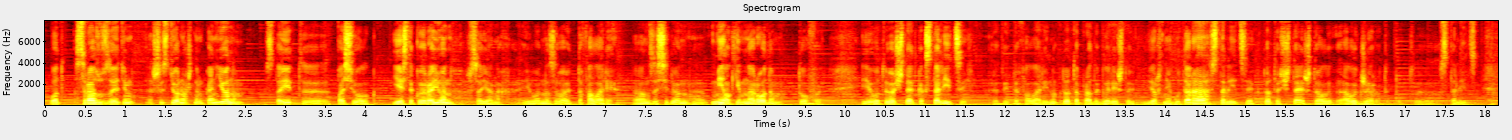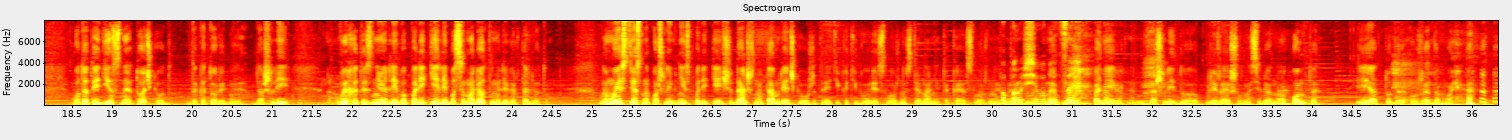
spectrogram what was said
Вот сразу за этим шестерночным каньоном стоит э, поселок. Есть такой район в Саянах, его называют Тафалария. Он заселен э, мелким народом Тофы. И вот его считают как столицей этой Тафаларии. Ну, кто-то, правда, говорит, что Верхняя Гутара столица, кто-то считает, что Алыкжер это тут э, столица. Вот это единственная точка, вот, до которой мы дошли. Выход из нее либо по реке, либо самолетом или вертолетом. Но мы, естественно, пошли вниз по реке еще дальше, но там речка уже третьей категории сложности, она не такая сложная. Попроще мы, выбраться. Мы, мы по ней дошли до ближайшего населенного пункта, и оттуда уже домой.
